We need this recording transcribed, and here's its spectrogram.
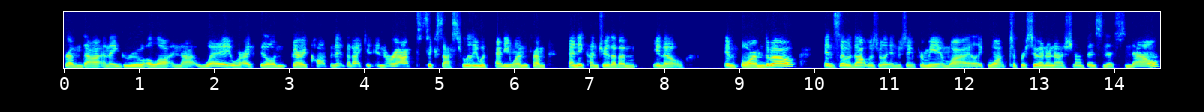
from that and I grew a lot in that way where I feel very confident that I can interact successfully with anyone from any country that I'm, you know, informed about. And so that was really interesting for me and why I like want to pursue international business now.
